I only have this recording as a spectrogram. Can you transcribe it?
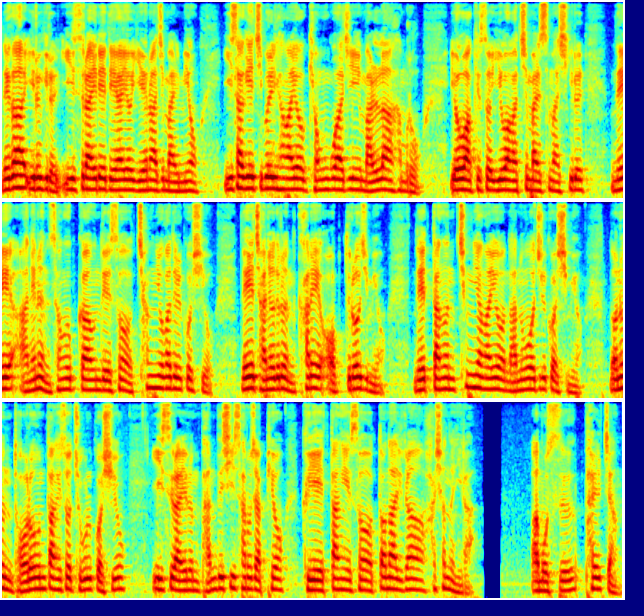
내가 이르기를 이스라엘에 대하여 예언하지 말며 이삭의 집을 향하여 경고하지 말라 하므로 여호와께서 이와 같이 말씀하시기를 내 아내는 성읍 가운데서 창녀가 될 것이요 내 자녀들은 칼에 엎드러지며 내 땅은 측량하여 나누어질 것이며 너는 더러운 땅에서 죽을 것이요 이스라엘은 반드시 사로잡혀 그의 땅에서 떠나리라 하셨느니라. 아모스 8장.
